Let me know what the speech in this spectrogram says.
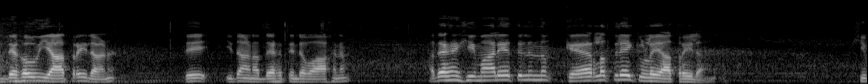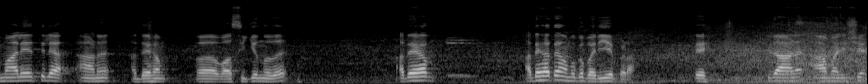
അദ്ദേഹവും യാത്രയിലാണ്. ഇതാണ് അദ്ദേഹത്തിന്റെ വാഹനം. അദ്ദേഹം ഹിമാലയത്തിൽ നിന്നും കേരളത്തിലേക്കുള്ള യാത്രയിലാണ്. ഹിമാലയത്തിൽ ആണ് അദ്ദേഹം വസിക്കുന്നത്. അദ്ദേഹം അദ്ദേഹത്തെ നമുക്ക് പരിചയപ്പെടാം. ഇതാണ് ആ മനുഷ്യൻ.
